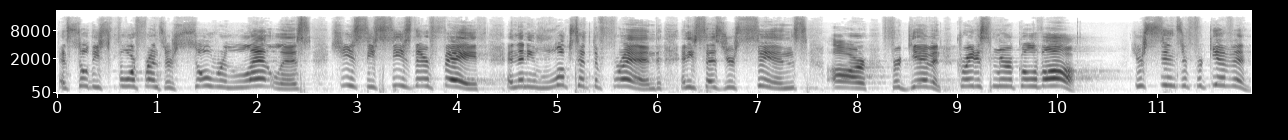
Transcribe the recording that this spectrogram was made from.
And so these four friends are so relentless. Jesus, he sees their faith, and then he looks at the friend and he says, Your sins are forgiven. Greatest miracle of all. Your sins are forgiven.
